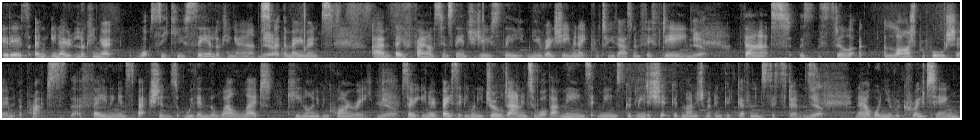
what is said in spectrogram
It is, and you know, looking at what CQC are looking at Yeah. at the moment, um, they've found since they introduced the new regime in April 2015 Yeah. that there's, still a, a large proportion of practices that are failing inspections within the well-led key line of inquiry. Yeah. So, you know, basically when you drill down into what that means, it means good leadership, good management and good governance systems. Yeah. Now, when you're recruiting,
